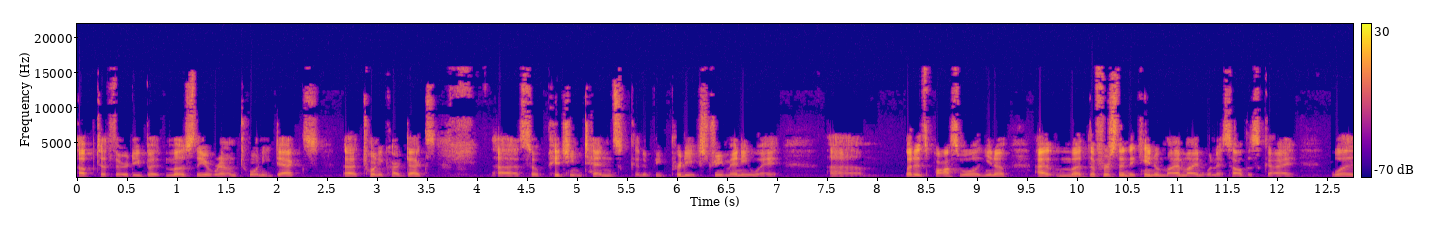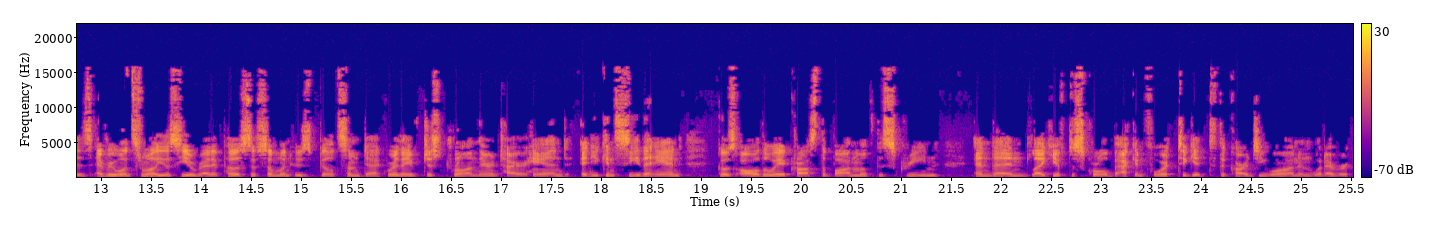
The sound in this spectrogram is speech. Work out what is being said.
up to 30, but mostly around 20 decks, uh, 20 card decks. Uh, so pitching 10 is going to be pretty extreme anyway. Um, but it's possible, you know. I, the first thing that came to my mind when I saw this guy was every once in a while you'll see a Reddit post of someone who's built some deck where they've just drawn their entire hand, and you can see the hand goes all the way across the bottom of the screen, and then like you have to scroll back and forth to get to the cards you want and whatever.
